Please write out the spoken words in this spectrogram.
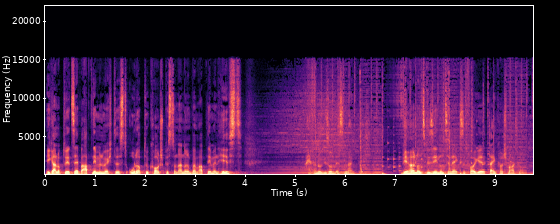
Egal, ob du jetzt selber abnehmen möchtest oder ob du Coach bist und anderen beim Abnehmen hilfst. Einfach nur gesund essen langt dich. Wir hören uns, wir sehen uns in der nächsten Folge. Dein Coach Marco.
